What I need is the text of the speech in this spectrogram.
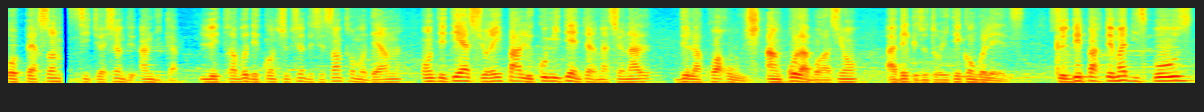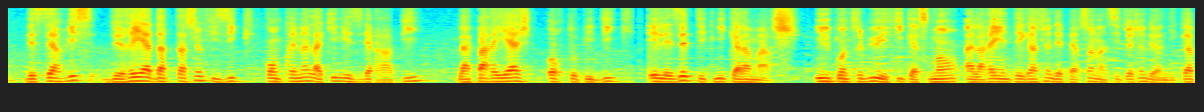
aux personnes en situation de handicap. Les travaux de construction de ce centre moderne ont été assurés par le comité international de la Croix-Rouge en collaboration avec les autorités congolaises. Ce département dispose des services de réadaptation physique comprenant la kinésithérapie, l'appareillage orthopédique et les aides techniques à la marche. Il contribue efficacement à la réintégration des personnes en situation de handicap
